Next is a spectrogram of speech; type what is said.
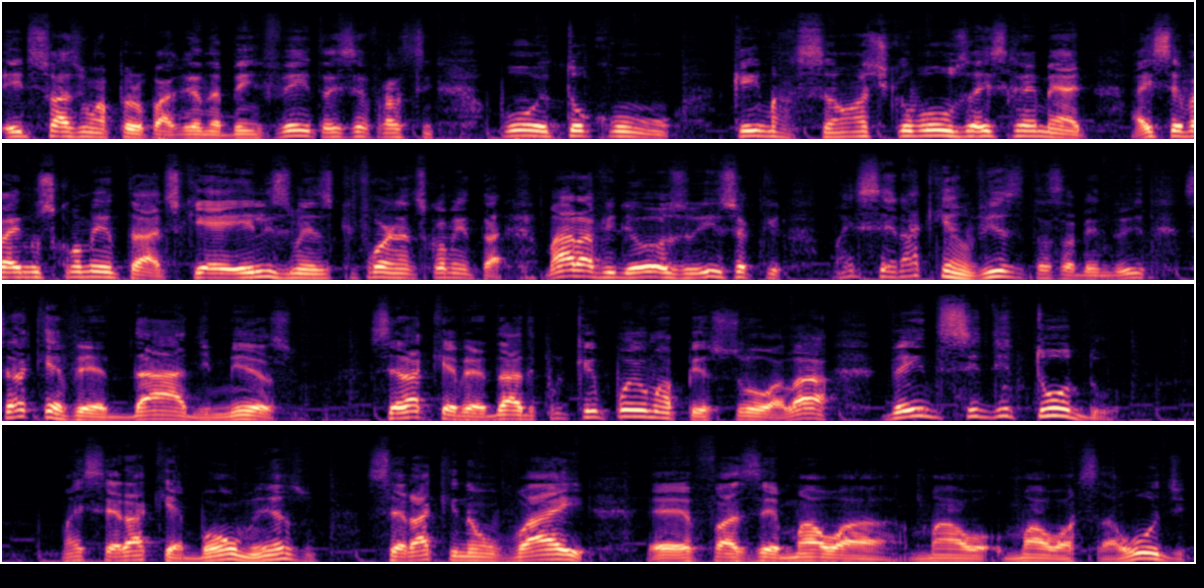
eles fazem uma propaganda bem feita, aí você fala assim, pô, eu tô com queimação, acho que eu vou usar esse remédio. Aí você vai nos comentários, que é eles mesmos que fornecem os comentários. Maravilhoso, isso, aquilo. Mas será que a Anvisa está sabendo isso? Será que é verdade mesmo? Será que é verdade? Porque põe uma pessoa lá, vende-se de tudo. Mas será que é bom mesmo? Será que não vai eh, fazer mal, a, mal, mal à saúde?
